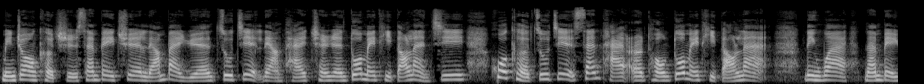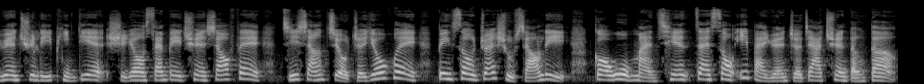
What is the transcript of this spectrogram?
民众可持三倍券两百元租借两台成人多媒体导览机，或可租借三台儿童多媒体导览。另外，南北院区礼品店使用三倍券消费，即享九折优惠，并送专属小礼，购物满千再送一百元折价券等等。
